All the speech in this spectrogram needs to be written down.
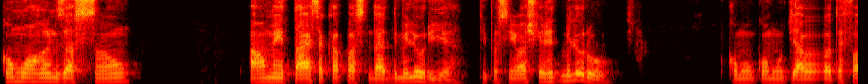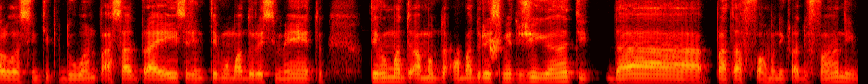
como organização, aumentar essa capacidade de melhoria. Tipo assim, eu acho que a gente melhorou. Como, como o Tiago até falou, assim, tipo, do ano passado para esse, a gente teve um amadurecimento, teve um amadurecimento gigante da plataforma de crowdfunding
